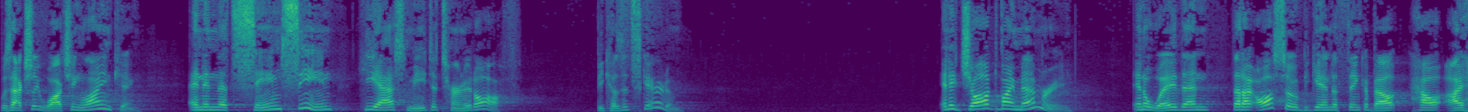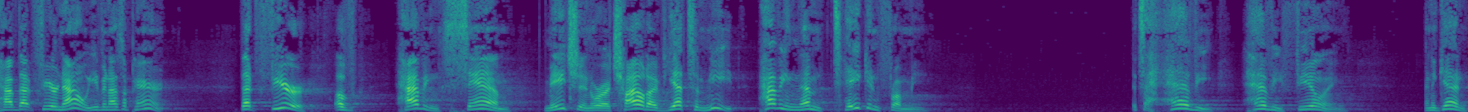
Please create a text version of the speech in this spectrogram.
was actually watching Lion King. And in that same scene, he asked me to turn it off because it scared him. And it jogged my memory in a way then that I also began to think about how I have that fear now, even as a parent. That fear of having Sam, Machen, or a child I've yet to meet, having them taken from me. It's a heavy, heavy feeling. And again,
